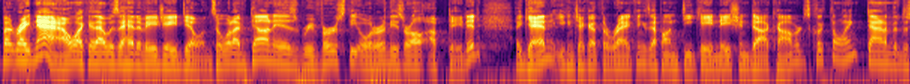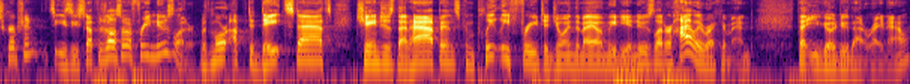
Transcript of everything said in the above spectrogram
But right now, like that was ahead of AJ Dillon. So what I've done is reverse the order, and these are all updated. Again, you can check out the rankings up on DKNation.com or just click the link down in the description. It's easy stuff. There's also a free newsletter with more up to date stats, changes that happens, completely free to join the Mayo Media newsletter. Highly recommend that you go do that right now.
